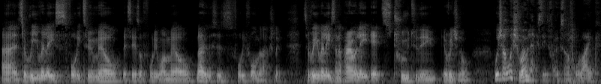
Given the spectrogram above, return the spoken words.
Uh, it's a re-release, 42 mil. This is a 41 mil. No, this is 44 mil actually. It's a re-release, and apparently it's true to the original, which I wish Rolex did, for example. Like,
